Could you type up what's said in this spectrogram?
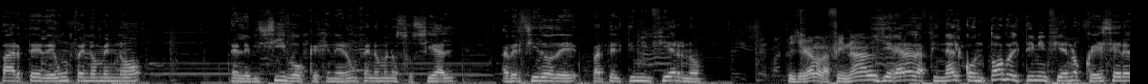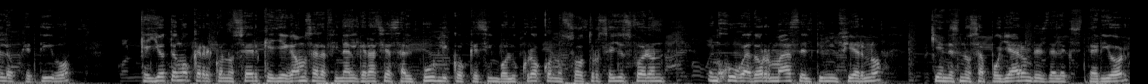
parte de un fenómeno televisivo que generó un fenómeno social, haber sido de parte del Team Infierno y llegar a la final. y llegar a la final con todo el Team Infierno, que ese era el objetivo, que yo tengo que reconocer que llegamos a la final gracias al público que se involucró con nosotros. Ellos fueron un jugador más del Team Infierno, quienes nos apoyaron desde el exterior.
